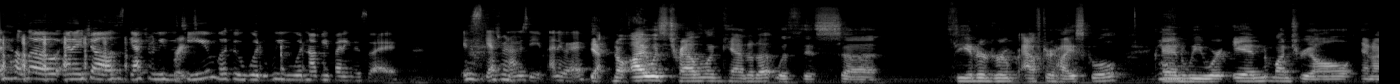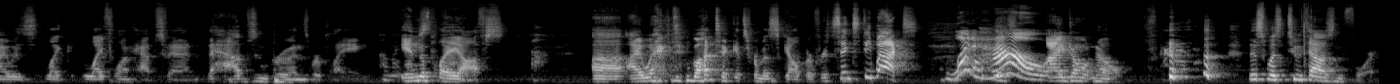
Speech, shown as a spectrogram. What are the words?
hello, NHL. Saskatchewan needs a Right. team. Like we would, we would not be fighting this way. Is Saskatchewan not a team? Anyway. Yeah, no, I was traveling Canada with this uh, theater group after high school, Okay. and we were in Montreal, and I was like lifelong Habs fan. The Habs and Bruins were playing oh in the gosh, playoffs. Uh, I went and bought tickets from a scalper for sixty bucks. What? How? I don't know. this was 2004,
